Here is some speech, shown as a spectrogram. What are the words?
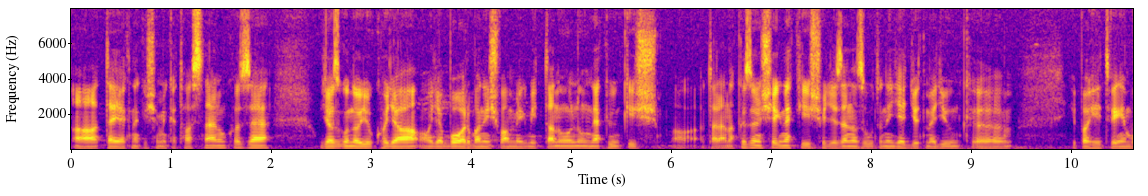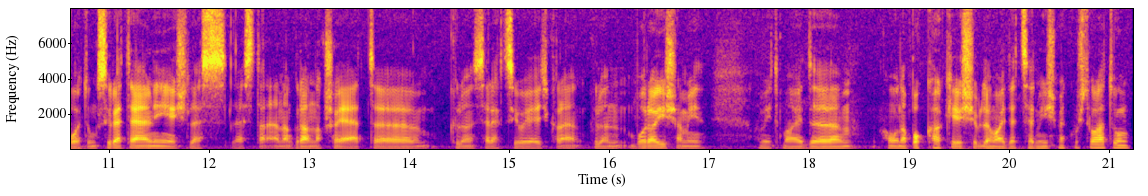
a tejeknek is, amiket használunk hozzá. Ugye azt gondoljuk, hogy a, hogy a borban is van még mit tanulnunk nekünk is, a, talán a közönségnek is, hogy ezen az úton így együtt megyünk. Épp a hétvégén voltunk szüretelni, és lesz, lesz talán a Grannak saját külön szelekciója, egy külön bora is, ami, amit majd hónapokkal később, de majd egyszer mi is megkóstolhatunk.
